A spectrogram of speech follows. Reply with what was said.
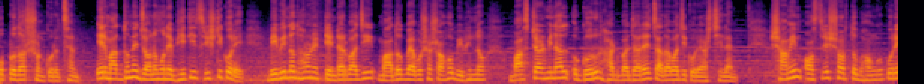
ও প্রদর্শন করেছেন। এর মাধ্যমে জনমনে ভীতি সৃষ্টি করে বিভিন্ন ধরনের টেন্ডারবাজি, মাদক ব্যবসা সহ বিভিন্ন বাস টার্মিনাল ও গরুর হাটবাজারে চাঁদাবাজি করে আসছিলেন। শামীম অস্ত্রের শর্ত ভঙ্গ করে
